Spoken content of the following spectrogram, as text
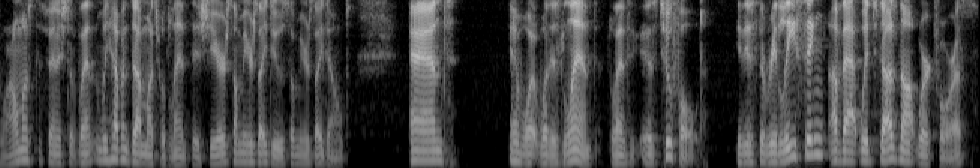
We're almost finished of Lent, and we haven't done much with Lent this year. Some years I do, some years I don't. And and what, what is Lent? Lent is twofold. It is the releasing of that which does not work for us,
